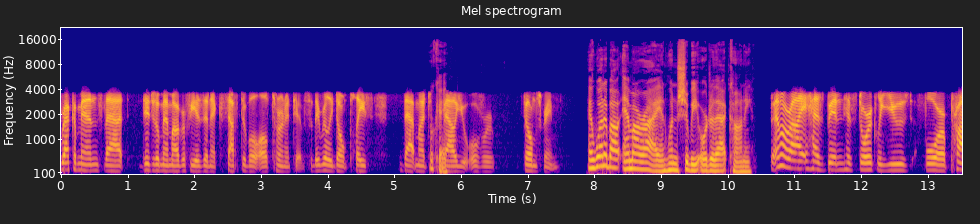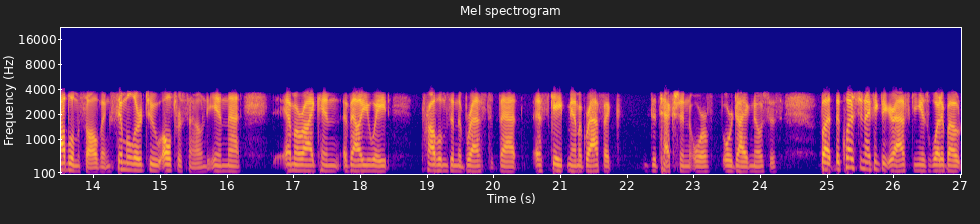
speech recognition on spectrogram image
recommends that digital mammography is an acceptable alternative. So they really don't place that much okay. value over film screen. And what about MRI, and when should we order that, Connie? MRI has been historically used for problem solving, similar to ultrasound, in that MRI can evaluate problems in the breast that escape mammographic detection or or diagnosis. But the question I think that you're asking is what about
